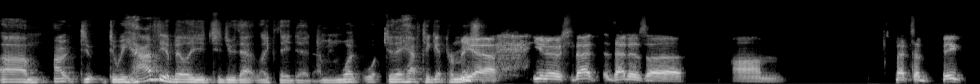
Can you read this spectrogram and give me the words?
Um, are, do, do we have the ability to do that like they did? I mean, what, what do they have to get permission? Yeah, you know, so that that is a um, that's a big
